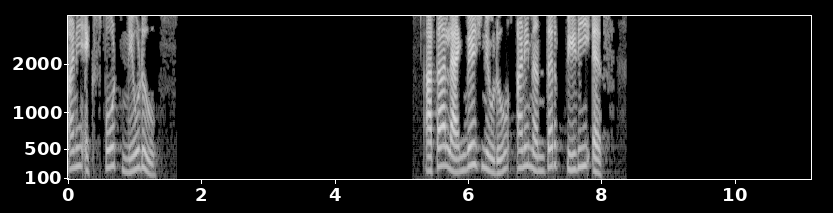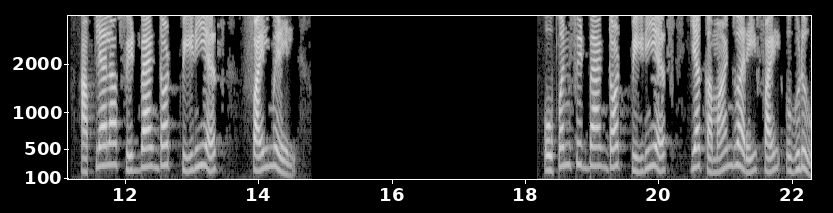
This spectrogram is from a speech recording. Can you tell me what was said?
आणि एक्सपोर्ट निवडू. आता लँग्वेज निवडू आणि नंतर पीडीएफ आपल्याला feedbackपीडीएफ फाइल मिळेल. ओपन या कमांडद्वारे फाइल उघडू.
